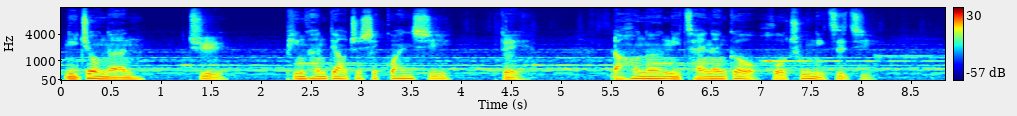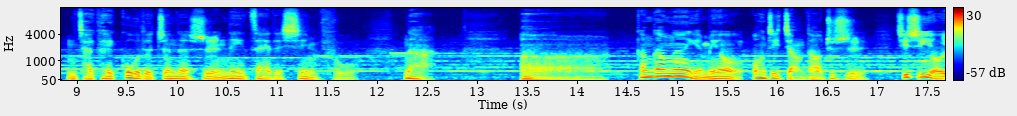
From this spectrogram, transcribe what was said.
你就能去平衡掉这些关系，对，然后呢，你才能够活出你自己，你才可以过得真的是内在的幸福。那，呃，刚刚呢也没有忘记讲到，就是其实有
